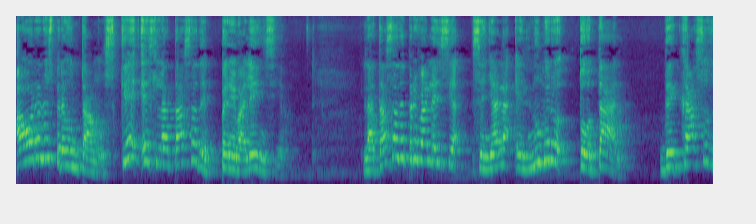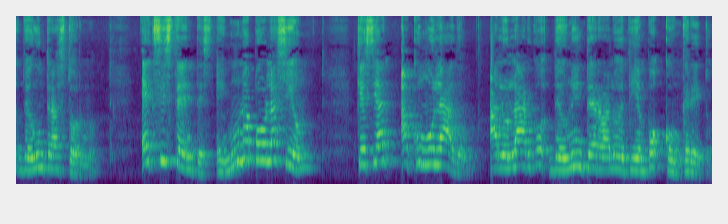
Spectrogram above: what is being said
Ahora nos preguntamos, ¿qué es la tasa de prevalencia? La tasa de prevalencia señala el número total de casos de un trastorno existentes en una población que se han acumulado a lo largo de un intervalo de tiempo concreto.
